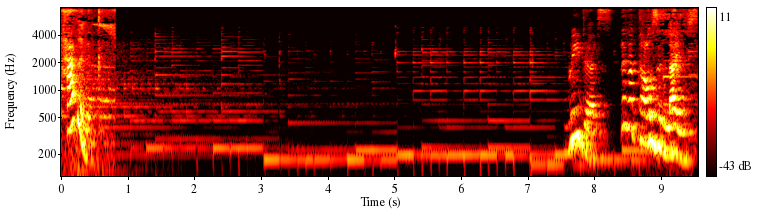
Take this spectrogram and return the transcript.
Have a look. Readers live a thousand lives,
